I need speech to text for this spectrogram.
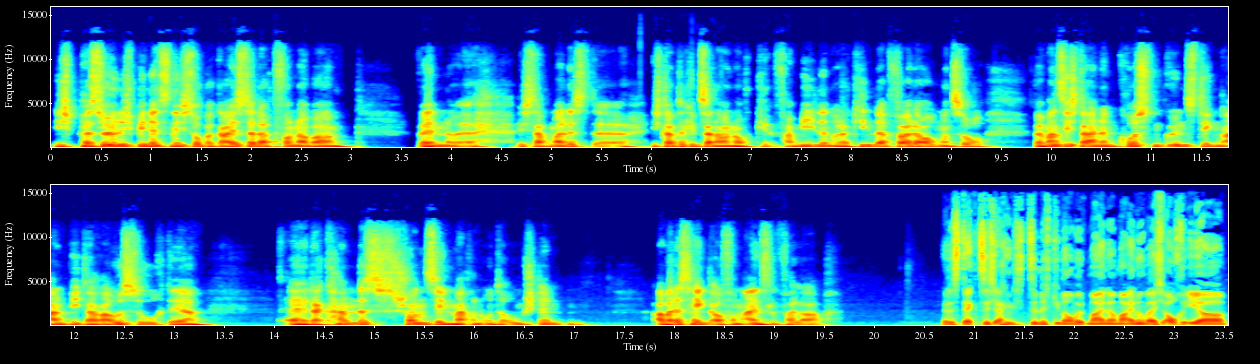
ich persönlich bin jetzt nicht so begeistert davon, aber wenn, äh, ich sag mal, das, äh, ich glaube, da gibt's dann auch noch Familien- oder Kinderförderung und so. Wenn man sich da einen kostengünstigen Anbieter raussucht, der, äh, da kann das schon Sinn machen unter Umständen. Aber das hängt auch vom Einzelfall ab. Ja, das deckt sich eigentlich ziemlich genau mit meiner Meinung, weil ich auch eher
